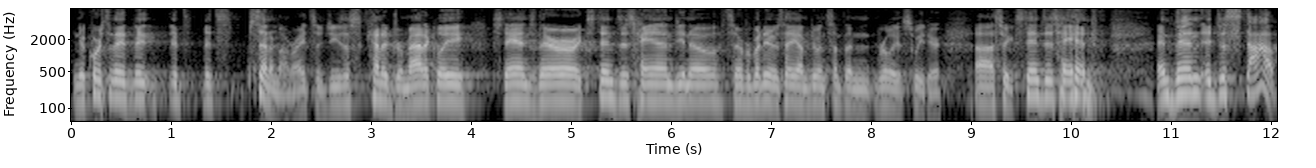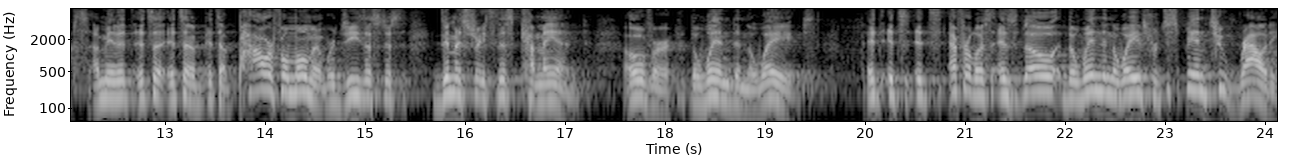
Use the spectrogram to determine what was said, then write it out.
And of course, they, they, it's, it's cinema, right? So Jesus kind of dramatically stands there, extends his hand, you know, so everybody knows, hey, I'm doing something really sweet here. Uh, so he extends his hand, and then it just stops. I mean, it, it's, a, it's, a, it's a powerful moment where Jesus just demonstrates this command over the wind and the waves. It, it's, it's effortless as though the wind and the waves were just being too rowdy.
